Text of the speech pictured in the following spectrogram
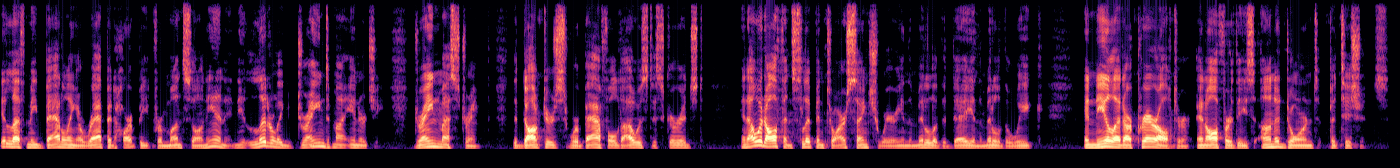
It left me battling a rapid heartbeat for months on end, and it literally drained my energy, drained my strength. The doctors were baffled. I was discouraged. And I would often slip into our sanctuary in the middle of the day, in the middle of the week, and kneel at our prayer altar and offer these unadorned petitions.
